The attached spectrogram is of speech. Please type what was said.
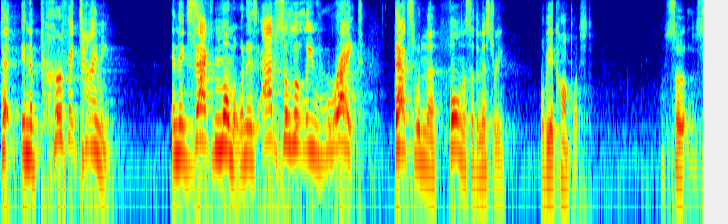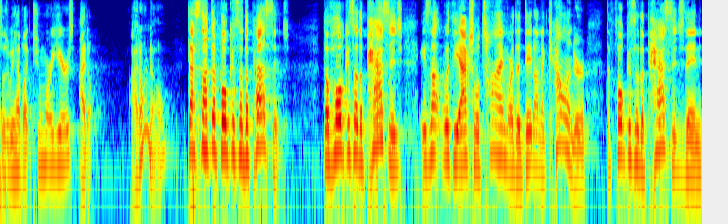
That in the perfect timing, in the exact moment when it is absolutely right, that's when the fullness of the mystery will be accomplished. So, so do we have like two more years? I don't, I don't know. That's not the focus of the passage. The focus of the passage is not with the actual time or the date on a calendar. The focus of the passage then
